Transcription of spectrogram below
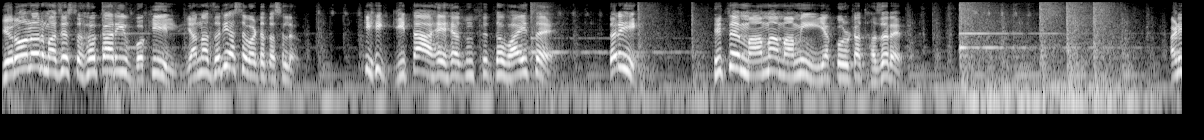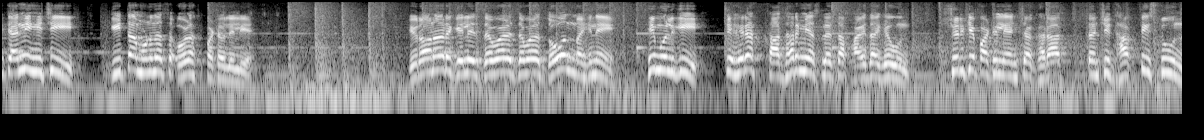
युअर ऑनर माझे सहकारी वकील यांना जरी असं वाटत असलं की ही गीता आहे हे अजून सिद्ध व्हायचंय तरीही हिचे मामा मामी या कोर्टात हजर आहेत। आणि त्यांनी हिची गीता म्हणूनच ओळख पटवलेली आहे. युअर ऑनर गेले जवळजवळ दोन महिने ही मुलगी चेहऱ्यात साधर्म्य असल्याचा फ़ायदा घेऊन शिर्के पाटील यांच्या घरात त्यांची धाकटी सून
